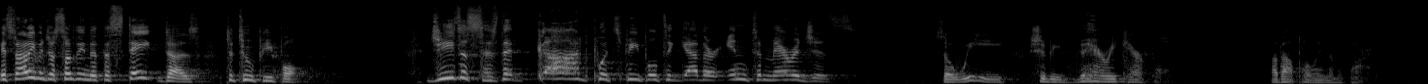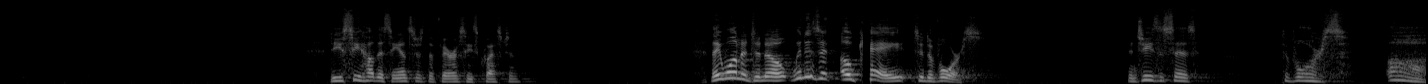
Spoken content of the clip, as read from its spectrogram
It's not even just something that the state does to two people. Jesus says that God puts people together into marriages. So we should be very careful about pulling them apart. Do you see how this answers the Pharisees' question? They wanted to know when is it okay to divorce? And Jesus says, Divorce. Oh,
